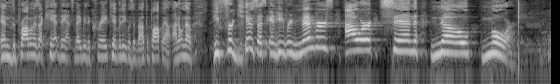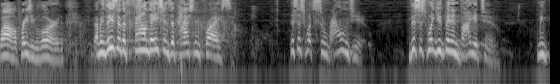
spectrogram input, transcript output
And the problem is I can't dance. Maybe the creativity was about to pop out. I don't know. He forgives us and he remembers our sin no more. Wow, praise you, Lord. I mean, these are the foundations of passion in Christ. This is what surrounds you. This is what you've been invited to. I mean,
